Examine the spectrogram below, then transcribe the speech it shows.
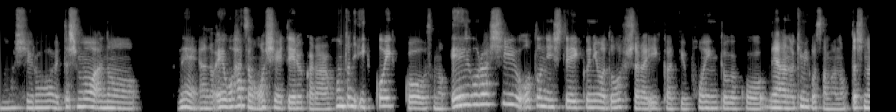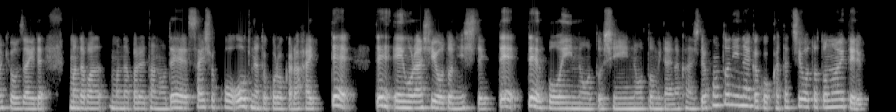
面白い。私もあのね、あの英語発音を教えているから、本当に一個一個、その英語らしい音にしていくにはどうしたらいいかっていうポイントが、こう、ね、あの、きみこ様の私の教材で学ば学ばれたので、最初、こう、大きなところから入って、で、英語らしい音にしていって、で、母音の音、子音の音みたいな感じで、本当になんかこう形を整えて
